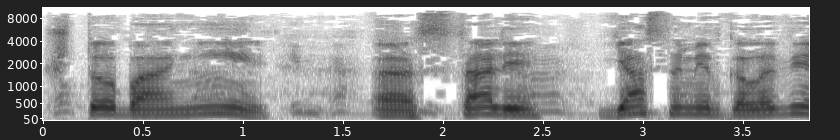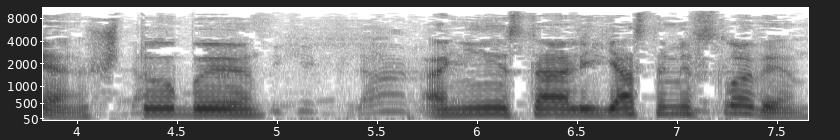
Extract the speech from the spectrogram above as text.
чтобы они э, стали ясными в голове, чтобы они стали ясными в слове,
